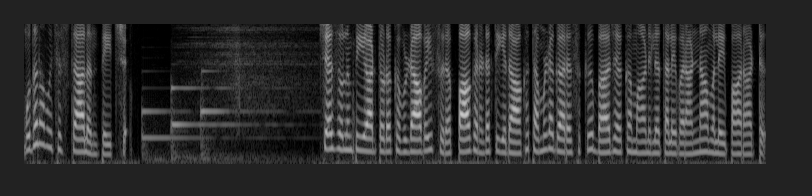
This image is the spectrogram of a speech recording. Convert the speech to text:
முதலமைச்சர் ஸ்டாலின் பேச்சு. செஸ் ஒலிம்பியாட் தொடக்க விழாவை சிறப்பாக நடத்தியதாக தமிழக அரசுக்கு பாஜக மாநில தலைவர் அண்ணாமலை பாராட்டு.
